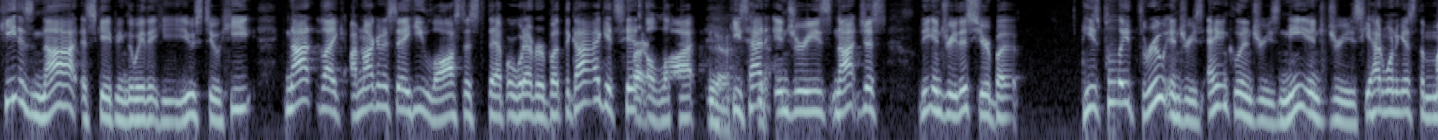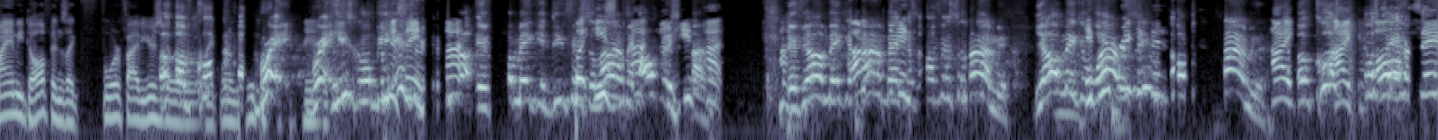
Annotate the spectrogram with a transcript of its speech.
he is not escaping the way that he used to. He not like I'm not going to say he lost a step or whatever, but the guy gets hit Right. a lot. Yeah. He's had Yeah. injuries, not just the injury this year, but he's played through injuries, ankle injuries, knee injuries. He had one against the Miami Dolphins like four or five years uh, ago. Of course, like, of Brett, Brett, he's gonna be I'm saying, injured. If y'all- if y'all making but defensive he's linemen, not, offensive he's linemen, not. if y'all making I'm linebackers, saying- offensive linemen, y'all If you're wide receivers, offensive linemen. I, Of course, I, all I'm saying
